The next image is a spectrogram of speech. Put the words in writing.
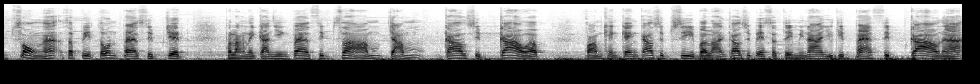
92 ฮะ สปีดต้น 87 พลังในการยิง 83จัมป์99 ครับ ความแข็งแกร่ง 94 บาลานซ์ 91 สเตมินาอยู่ที่ 89 นะฮะ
